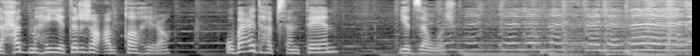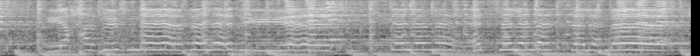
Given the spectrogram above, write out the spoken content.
لحد ما هي ترجع على القاهرة وبعدها بسنتين يتزوجوا. سلامات سلامات يا حبيبنا يا بلدي سلامات سلامات سلامات.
